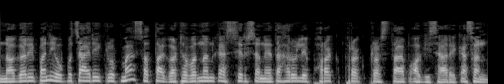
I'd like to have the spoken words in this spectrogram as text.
नगरे पनि औपचारिक रूपमा सत्ता गठबन्धनका शीर्ष नेताहरूले फरक फरक प्रस्ताव अघि सारेका छन्।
